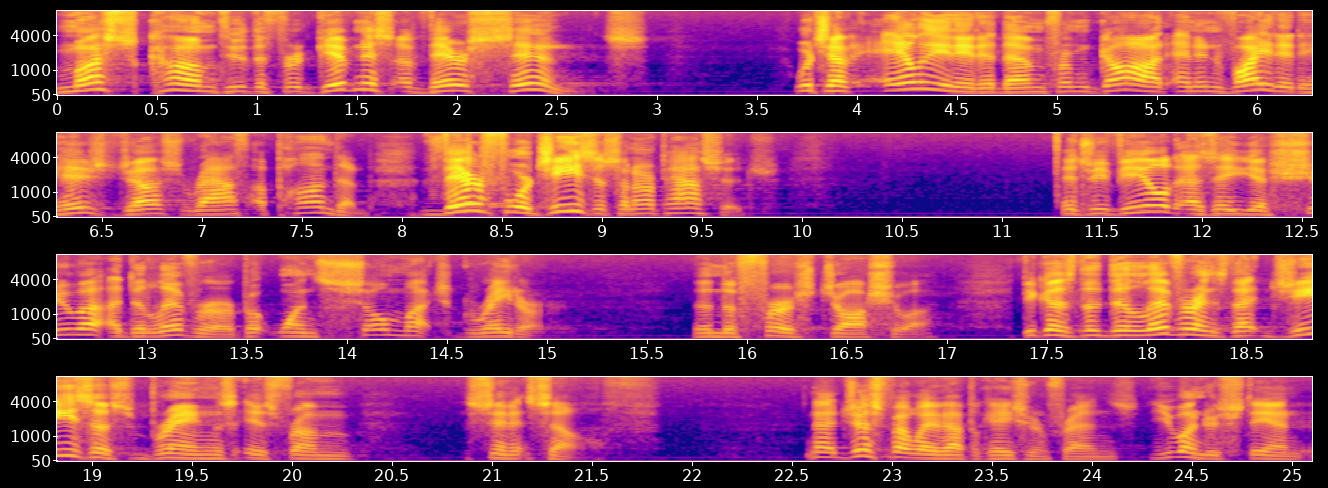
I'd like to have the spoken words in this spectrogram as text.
must come through the forgiveness of their sins, which have alienated them from God and invited His just wrath upon them. Therefore, Jesus in our passage is revealed as a Yeshua, a deliverer, but one so much greater than the first Joshua. Because the deliverance that Jesus brings is from sin itself. Now, just by way of application, friends, you understand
